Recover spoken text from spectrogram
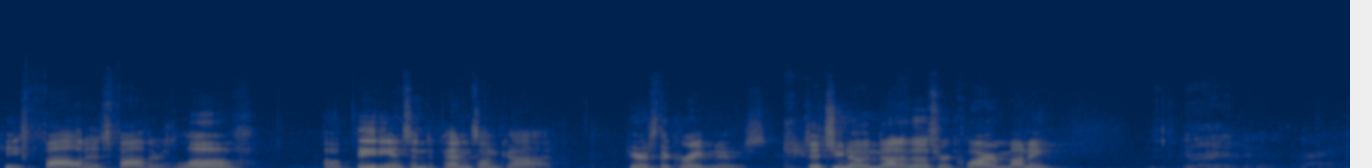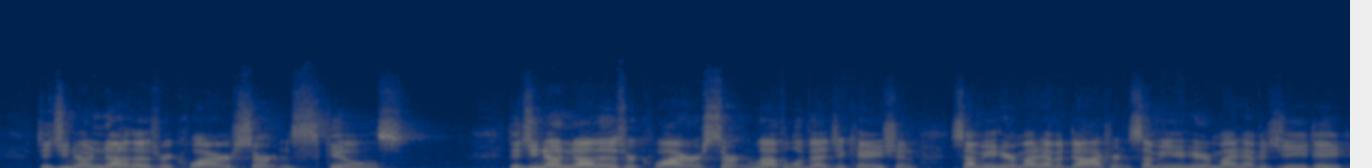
He followed his father's love, obedience, and dependence on God. Here's the great news. Did you know none of those require money? Did you know none of those require certain skills? Did you know none of those require a certain level of education? Some of you here might have a doctorate, some of you here might have a GED.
